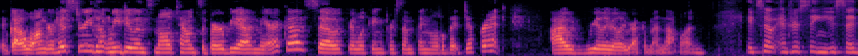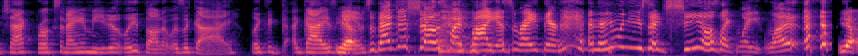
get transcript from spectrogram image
they've got a longer history than we do in small town suburbia America. So if you're looking for something a little bit different, I would really, really recommend that one. It's so interesting. You said Jack Brooks, and I immediately thought it was a guy, like a, a guy's yep. name. So that just shows my bias right there. And then when you said she, I was like, wait, what? yeah,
